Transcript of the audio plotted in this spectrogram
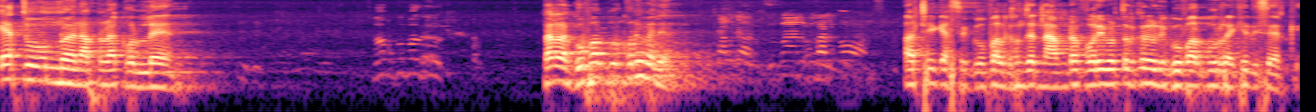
এত উন্নয়ন আপনারা করলেন। না না, গোপালপুর কোনে পেলেন? আর ঠিক আছে, গোপালগঞ্জের নামটা পরিবর্তন করে উনি গোপালপুর রেখে দিছে আর কি।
